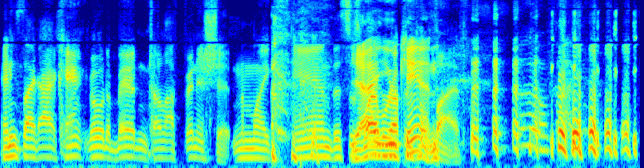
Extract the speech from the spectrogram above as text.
and he's like, "I can't go to bed until I finish it," and I'm like, "And this is Yeah, why we're you up can. until five. Oh, fuck. Alright.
